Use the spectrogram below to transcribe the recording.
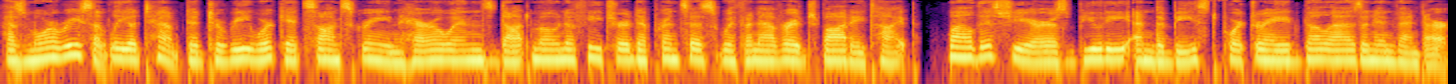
has more recently attempted to rework its on screen heroines. Moana featured a princess with an average body type, while this year's Beauty and the Beast portrayed Belle as an inventor.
